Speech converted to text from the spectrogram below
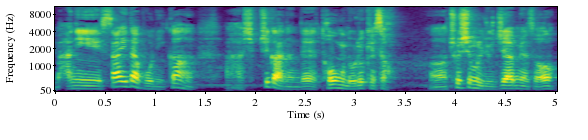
많이 쌓이다 보니까 아, 쉽지가 않은데 더욱 노력해서 어, 초심을 유지하면서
